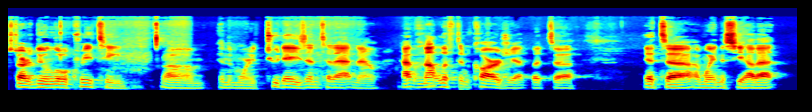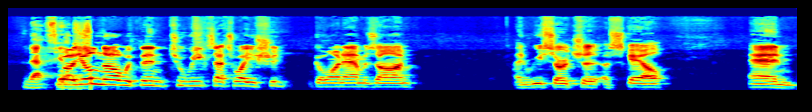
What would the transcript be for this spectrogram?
Started doing a little creatine um, in the morning. Two days into that now. I'm not lifting cars yet, but uh, it uh, I'm waiting to see how that that feels. Well, you'll know within two weeks. That's why you should go on Amazon and research a, a scale, and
